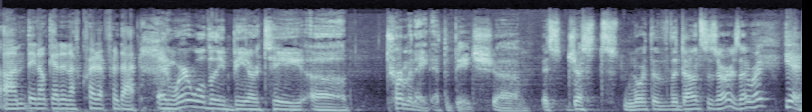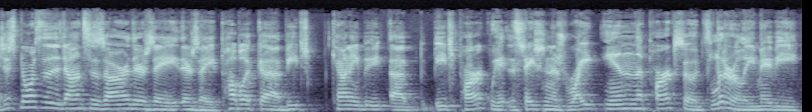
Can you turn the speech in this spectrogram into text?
Um, they don't get enough credit for that. And where will the BRT? Uh, terminate at the beach. Uh, it's just north of the Don Cesar. Is that right? Yeah, just north of the Don Cesar. There's a there's a public uh, beach county uh, beach park. We the station is right in the park, so it's literally maybe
